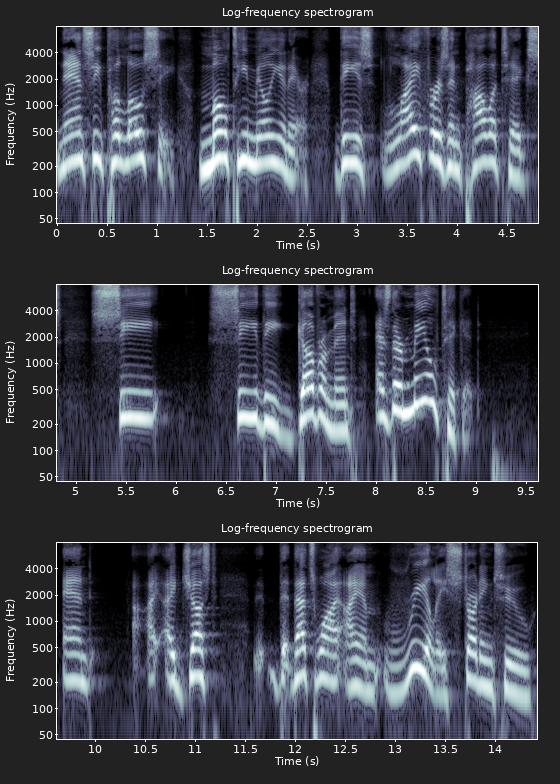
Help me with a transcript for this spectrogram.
Nancy Pelosi, multimillionaire. These lifers in politics see see the government as their meal ticket. And I, I just, th- that's why I am really starting to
